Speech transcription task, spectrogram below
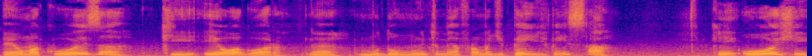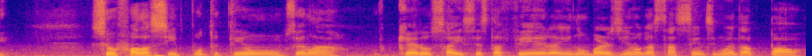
é uma coisa que eu agora, né, mudou muito minha forma de pensar. Que nem hoje, se eu falo assim, puta, tem um, sei lá, quero sair sexta-feira e ir num barzinho vou gastar 150 pau.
